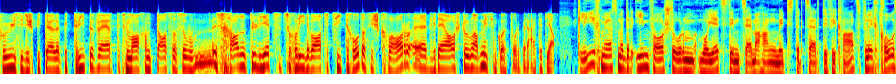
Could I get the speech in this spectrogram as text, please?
von uns in den Spitälern betrieben werden, machen das. Also es kann natürlich jetzt zu kleinen Wartezeiten kommen, das ist klar äh, bei diesem Ansturm, aber wir sind gut vorbereitet, ja. Gleich müssen wir den Impfansturm, der jetzt im Zusammenhang mit der Zertifikatspflicht kommt,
